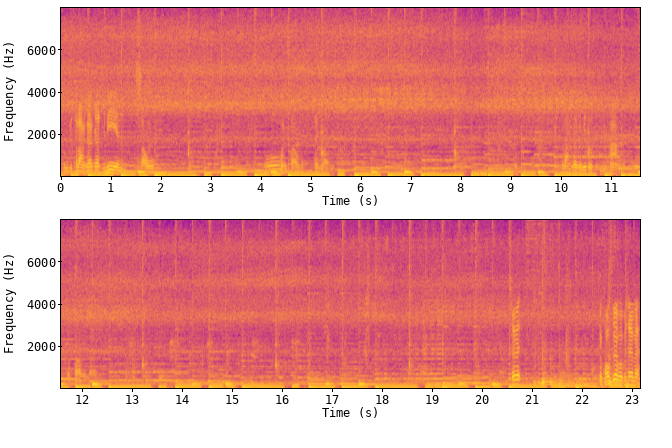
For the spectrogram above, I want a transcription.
ตรงติดตารางเพื่อนก็ที่นี่เสาโอ้ไม่เศร้าเลย จากก็มีตัวขี่ห้างเลยนี่กระเป๋าอะไรใช่เลยจะขอเครื่องเพิ่นไปใช่เลย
